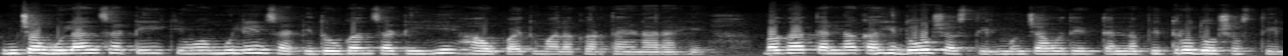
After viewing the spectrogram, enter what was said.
तुमच्या मुलांसाठी किंवा मुलींसाठी दोघांसाठीही हा उपाय तुम्हाला करता येणार आहे. बघा त्यांना काही दोष असतील मग ज्यामध्ये त्यांना पितृदोष असतील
